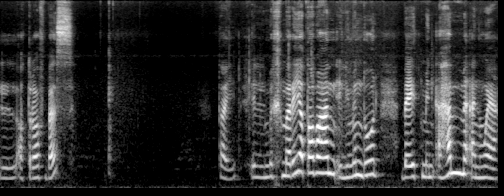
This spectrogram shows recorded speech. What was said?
الأطراف بس. طيب المخمرية طبعا اليومين دول بقت من أهم أنواع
